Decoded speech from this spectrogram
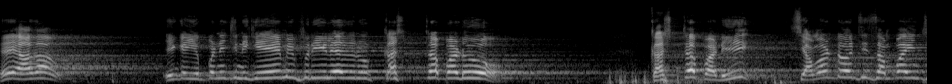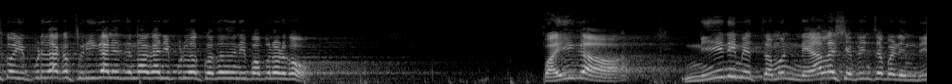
ఏ ఆదాం ఇంకా ఇప్పటి నుంచి నీకేమీ ఫ్రీ లేదు నువ్వు కష్టపడు. కష్టపడి చెమట వచ్చి సంపాదించుకో ఇప్పుడు దాకా ఫ్రీగానే తిన్నావు కానీ ఇప్పుడు కుదరదు నీ పప్పులు అడుగో. పైగా నీ నిమిత్తము నేల శపించబడింది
